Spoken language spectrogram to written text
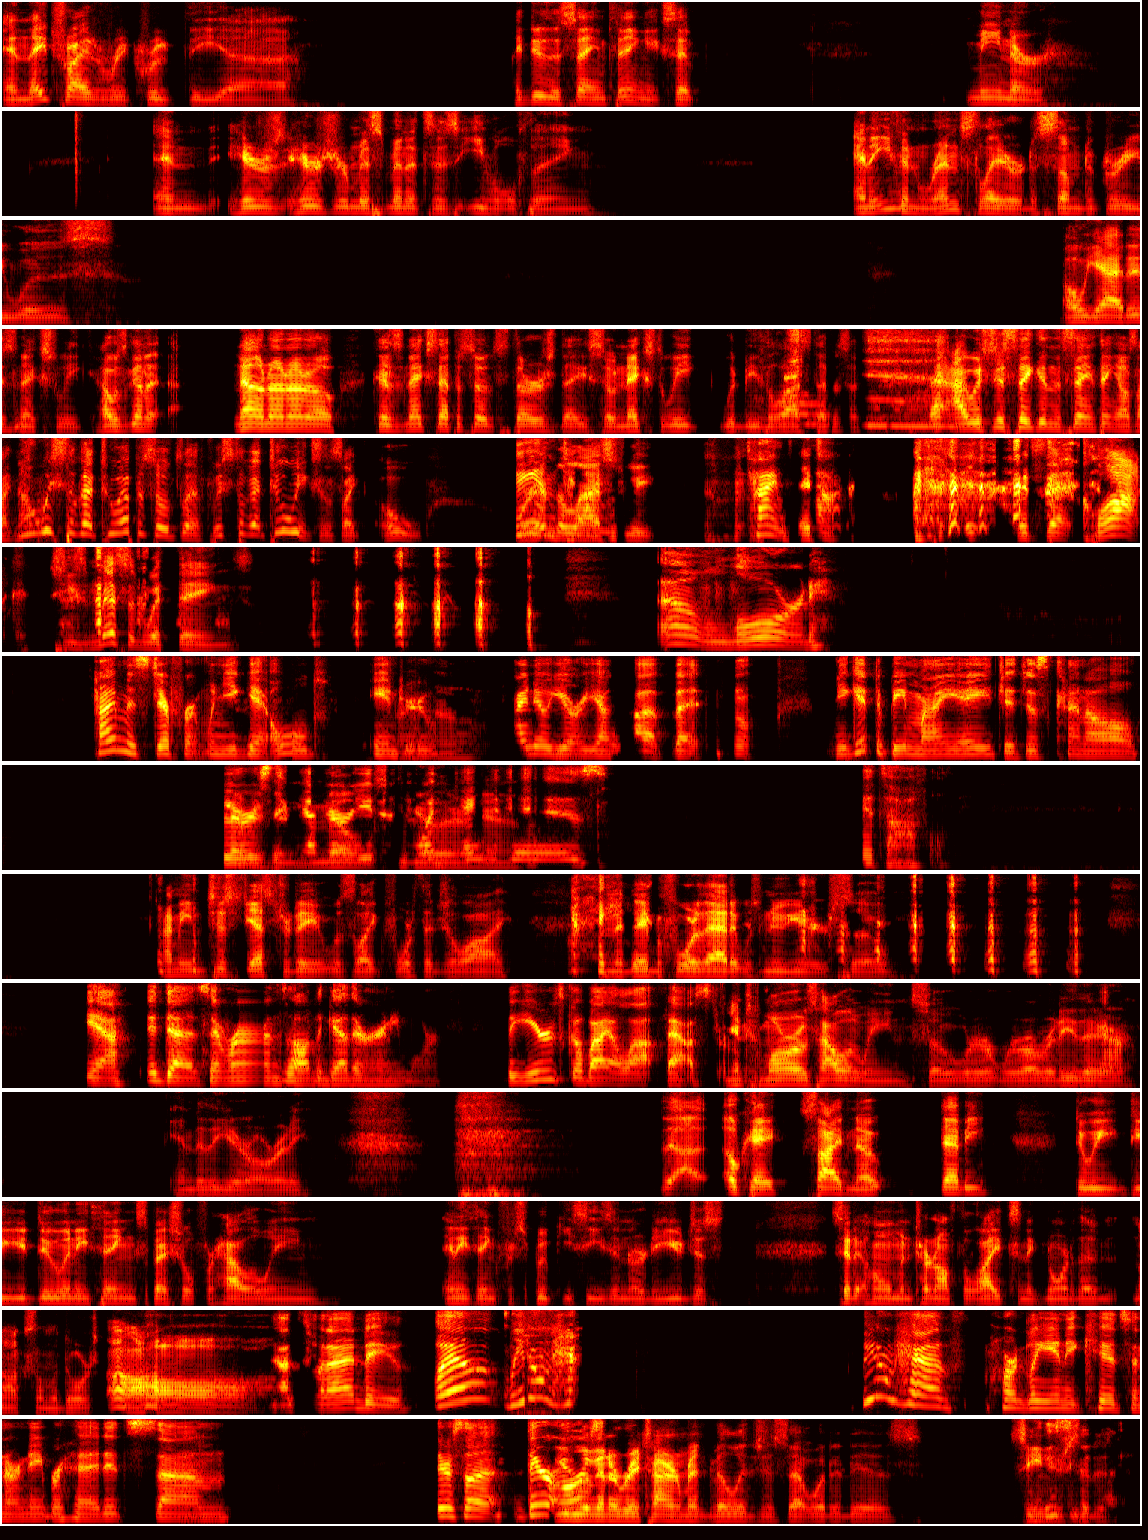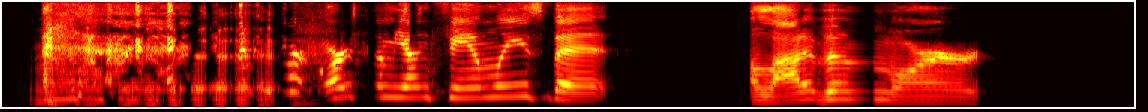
and they try to recruit the. Uh, they do the same thing except meaner. And here's here's your Miss Minutes' evil thing. And even Renslayer to some degree was Oh yeah, it is next week. I was gonna no no no no because next episode's Thursday, so next week would be the last episode. I was just thinking the same thing. I was like, no, we still got two episodes left. We still got two weeks. And it's like, oh, we're in the last week. Time It's-. It- it's that clock. She's messing with things. Oh Lord. Time is different when you get old, I Andrew. know. I know you're a young pup, but when you get to be my age, it just kind of all blurs Everything together. You know what day it is. It's awful. I mean, just yesterday it was like Fourth of July, and the day before that it was New Year's. So Yeah, it does. It runs all together anymore. The years go by a lot faster. and tomorrow's Halloween, so we're we're already there. End of the year already. Uh, okay. Side note, Debi, do we do you do anything special for Halloween? Anything for spooky season, or do you just sit at home and turn off the lights and ignore the knocks on the doors? Oh, That's what I do. Well, we don't have we don't have hardly any kids in our neighborhood. It's um there's a there Mm. you are live in a retirement village. Is that what it is? Senior citizen. there are some young families, but a lot of them are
